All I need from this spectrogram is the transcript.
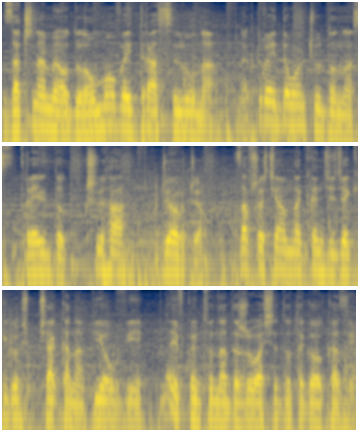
Zaczynamy od lomowej trasy Luna, na której dołączył do nas trail do Krzycha Giorgio. Zawsze chciałem nakręcić jakiegoś psiaka na POV, no i w końcu nadarzyła się do tego okazja.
